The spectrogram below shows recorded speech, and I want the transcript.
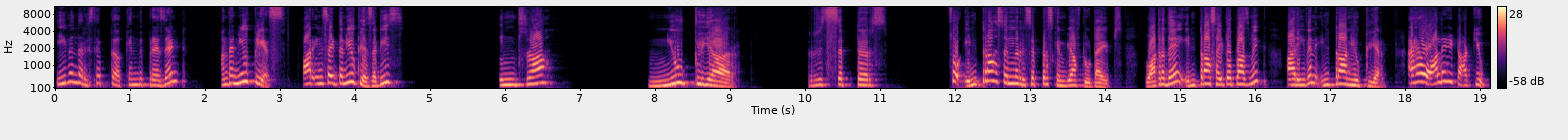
even the receptor can be present on the nucleus or inside the nucleus that is intra nuclear receptors. So intracellular receptors can be of two types. What are they? Intracytoplasmic or even intranuclear. I have already taught you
